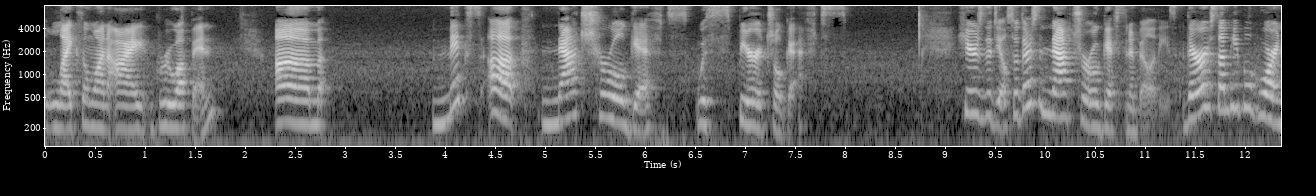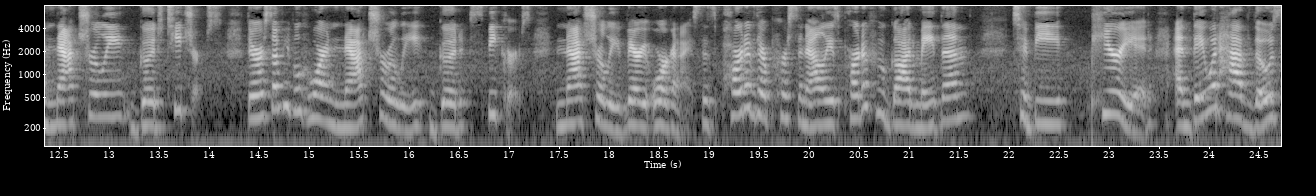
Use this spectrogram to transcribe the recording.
like the one I grew up in, um, mix up natural gifts with spiritual gifts here's the deal. So there's natural gifts and abilities. There are some people who are naturally good teachers. There are some people who are naturally good speakers, naturally very organized. It's part of their personality, it's part of who God made them to be, period. And they would have those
